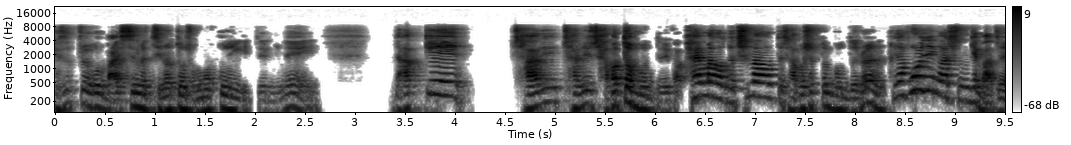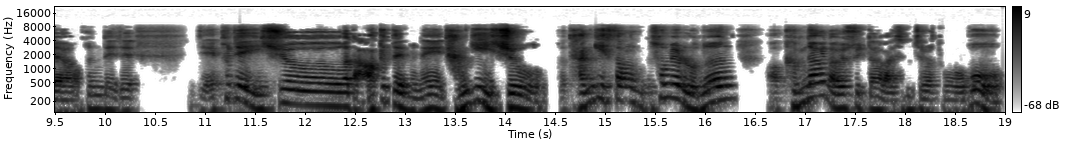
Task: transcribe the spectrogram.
계속적으로 말씀을 드렸던 종목군이기 때문에 낮게 자리, 자리 잡았던 분들, 그러니까 8만 원대, 7만 원대 잡으셨던 분들은 그냥 홀딩 하시는 게 맞아요. 근데 이제, 이제 FDA 이슈가 나왔기 때문에 단기 이슈, 그 단기성 소멸로는 어, 급락이 나올 수 있다고 말씀드렸던 거고,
